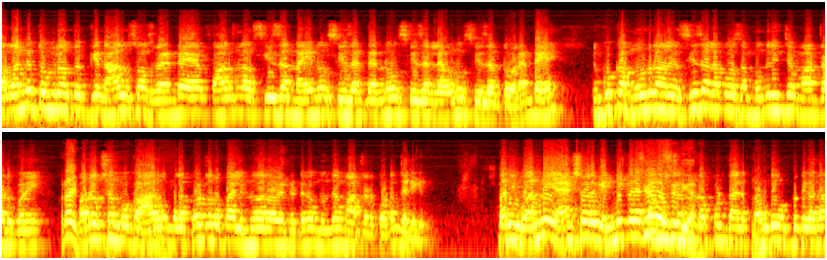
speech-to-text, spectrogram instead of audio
అవన్నీ తొమ్మిదిలో తొక్కి నాలుగు సంవత్సరాలు అంటే formula season nine season ten season eleven season twelve అంటే ఇంకొక మూడు నాలుగు సీజన్ల కోసం ముందు నుంచే మాట్లాడుకొని. పరోక్షంగా ఒక ఆరు వందల కోట్ల రూపాయలు ఇన్వాల్వ్ అయ్యేటట్టుగా ముందే మాట్లాడుకోవడం జరిగింది. మరి ఇవన్నీ యాక్చువల్గా ఎన్నికల. ఉన్నప్పుడు దాని పరిధి ఉంటుంది కదా.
